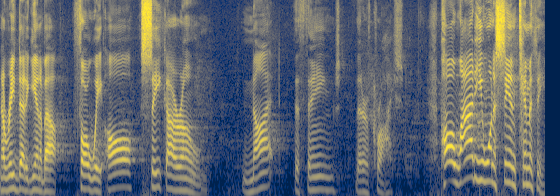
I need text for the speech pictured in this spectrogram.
Now, read that again about for we all seek our own, not the things that are of Christ. Paul, why do you want to send Timothy?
